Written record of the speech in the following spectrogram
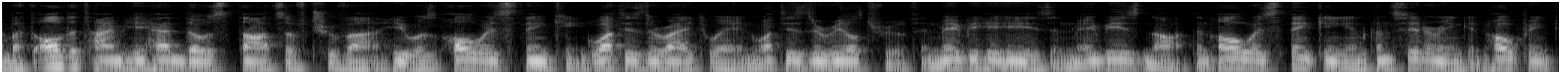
but all the time he had those thoughts of tshuva. He was always thinking, what is the right way and what is the real truth? And maybe he is and maybe he's not. And always thinking and considering and hoping.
